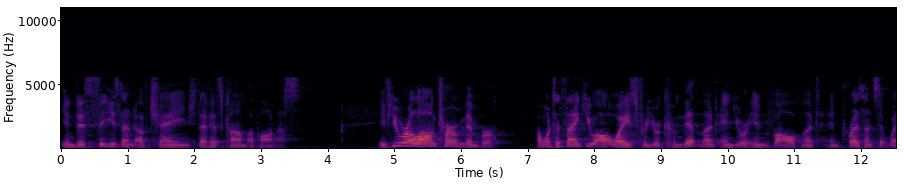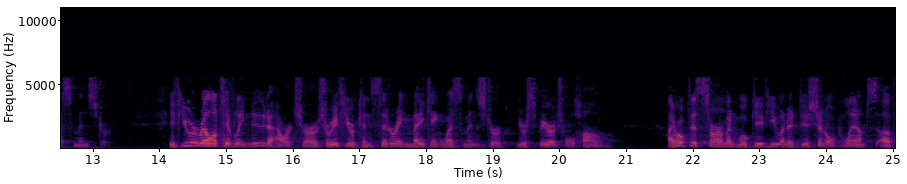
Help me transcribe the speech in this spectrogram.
in this season of change that has come upon us. If you are a long-term member, I want to thank you always for your commitment and your involvement and presence at Westminster. If you are relatively new to our church, or if you're considering making Westminster your spiritual home, I hope this sermon will give you an additional glimpse of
